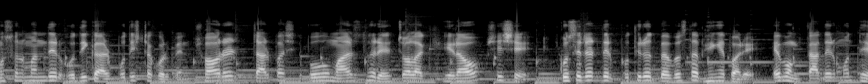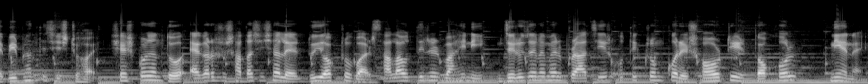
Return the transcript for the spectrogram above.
মুসলমানদের অধিকার প্রতিষ্ঠা করবেন। শহরের চারপাশে বহু মাস ধরে চলা ঘেরাও শেষে ক্রুসেডারদের প্রতিরোধ ব্যবস্থা ভেঙে পড়ে এবং তাদের মধ্যে বিভ্রান্তি সৃষ্টি হয়। শেষ পর্যন্ত এগারোশো সাতাশি সালের দুই অক্টোবর সালাউদ্দিনের বাহিনী জেরুজালেমের প্রাচীর অতিক্রম করে শহরটির দখল নিয়ে নেয়।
